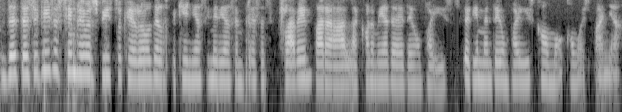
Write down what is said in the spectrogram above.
desde Visa siempre hemos visto que el rol de las pequeñas y medianas empresas es clave para la economía de, un país, especialmente un país como, como España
